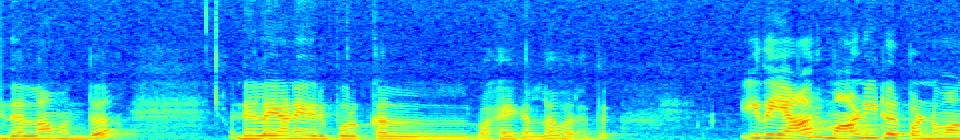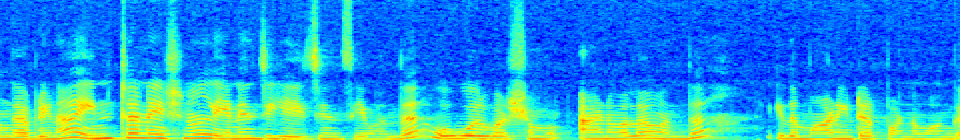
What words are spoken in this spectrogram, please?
இதெல்லாம் வந்து நிலையான எரிபொருட்கள் வகைகளில் வருது. இது யார் மானிட்டர் பண்ணுவாங்க அப்படின்னா இன்டர்நேஷ்னல் எனர்ஜி ஏஜென்சி வந்து ஒவ்வொரு வருஷமும் ஆனுவலாக வந்து இதை மானிட்டர் பண்ணுவாங்க.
